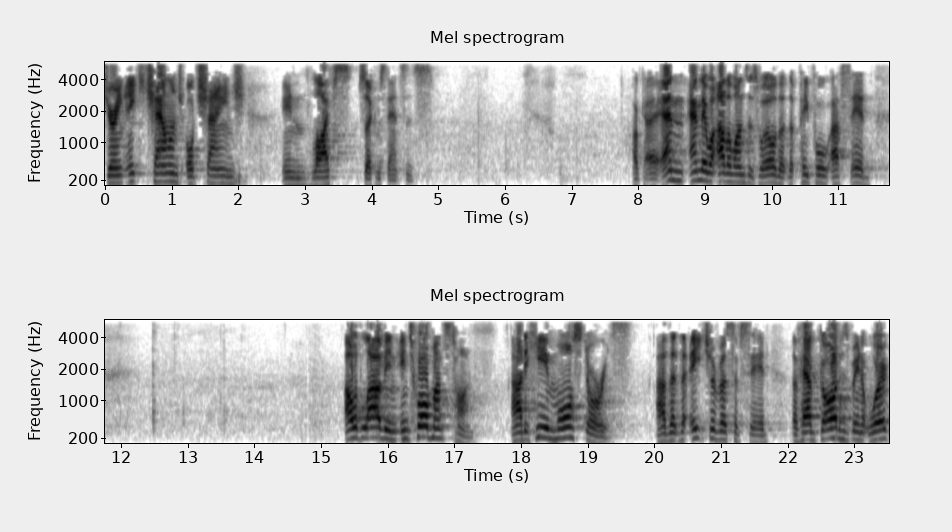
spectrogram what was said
during each challenge or change in life's circumstances. Okay, and, and there were other ones as well that, that people uh, said. I would love in, in 12 months time uh, to hear more stories uh, that, that each of us have said of how God has been at work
